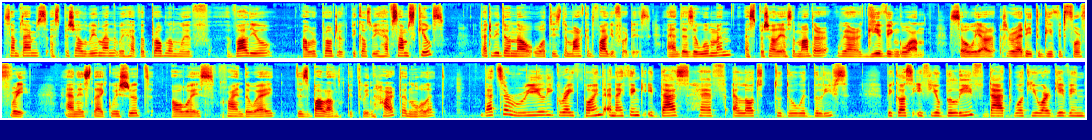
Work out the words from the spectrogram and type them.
sometimes, especially women, we have a problem with value our project because we have some skills but we don't know what is the market value for this. And as a woman, especially as a mother, we are giving one. So we are ready to give it for free. And it's like we should always find a way this balance between heart and wallet. That's a really great point, and I think it does have a lot to do with beliefs. Because if you believe that what you are giving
